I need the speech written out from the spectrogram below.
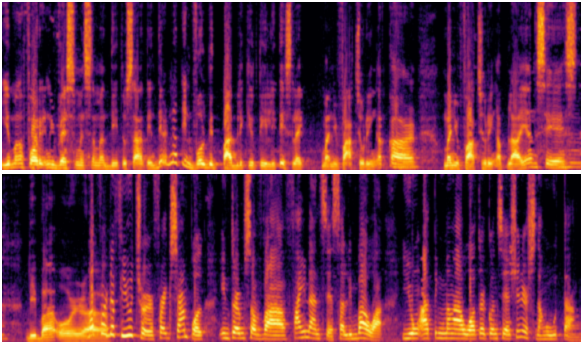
yung mga foreign investments naman dito sa atin, they're not involved with public utilities like manufacturing a car, manufacturing appliances. Di ba? Or But uh, for the future, for example, in terms of uh, finances, halimbawa, yung ating mga water concessionaires ng utang,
